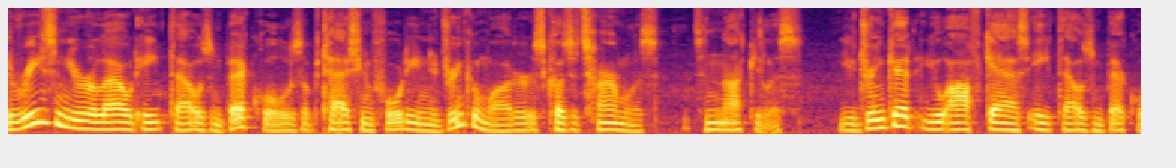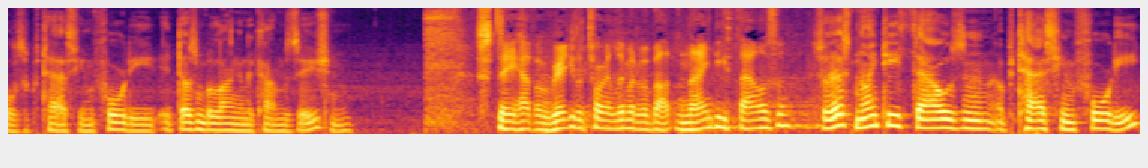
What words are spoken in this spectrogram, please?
The reason you're allowed 8,000 becquerels of potassium 40 in your drinking water is because it's harmless. It's innocuous. You drink it, you off gas 8,000 becquerels of potassium 40. It doesn't belong in the conversation. They have a regulatory limit of about 90,000. So that's 90,000 of potassium 40,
